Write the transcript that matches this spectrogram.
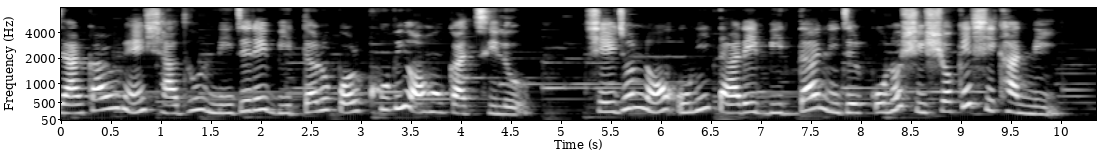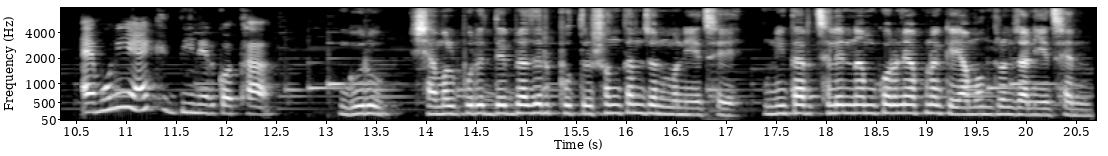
যার কারণে সাধুর নিজের এই বিদ্যার উপর খুবই অহংকার ছিল। সেই জন্য উনি তার এই বিদ্যা নিজের কোনো শিষ্যকে শেখাননি। এমনই এক দিনের কথা। গুরু শ্যামলপুরের দেবরাজের পুত্র সন্তান জন্ম নিয়েছে। উনি তার ছেলের নামকরণে আপনাকে আমন্ত্রণ জানিয়েছেন।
